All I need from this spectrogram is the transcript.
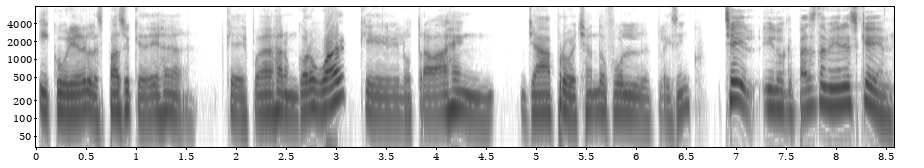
Y cubrir el espacio que deja, que pueda dejar un God of War, que lo trabajen ya aprovechando full el Play 5. Sí, y lo que pasa también es que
